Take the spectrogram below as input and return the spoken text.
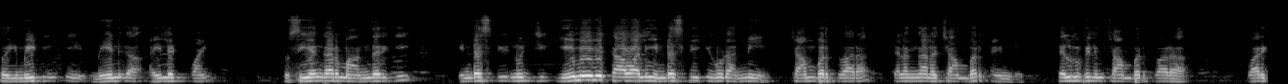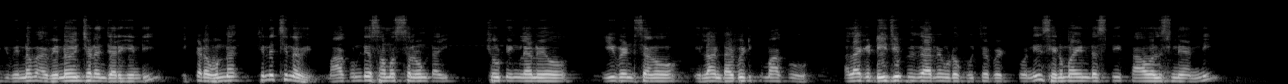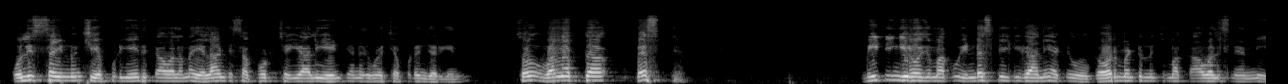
సో ఈ మీటింగ్కి మెయిన్గా హైలైట్ పాయింట్ సో సీఎం గారు మా అందరికీ ఇండస్ట్రీ నుంచి ఏమేమి కావాలి ఇండస్ట్రీకి కూడా అన్ని ఛాంబర్ ద్వారా Telangana chamber and Telugu film chamber ద్వారా వారికి విన్న విన్నవించడం జరిగింది. ఇక్కడ ఉన్న చిన్న చిన్నవి మాకుండే సమస్యలు ఉంటాయి. షూటింగ్లనో ఈవెంట్స్ అనో ఇలాంటి అవిటికి మాకు అలాగే డీజీపీ గారిని కూడా కూర్చోబెట్టుకొని సినిమా ఇండస్ట్రీ కావాల్సిన అన్ని పోలీస్ సైడ్ నుంచి ఎప్పుడు ఏది కావాలన్నా ఎలాంటి సపోర్ట్ చేయాలి ఏంటి అనేది కూడా చెప్పడం జరిగింది. So one of the best meeting ఈరోజు మాకు ఇండస్ట్రీకి కానీ అటు గవర్నమెంట్ నుంచి మాకు కావాల్సినవన్నీ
